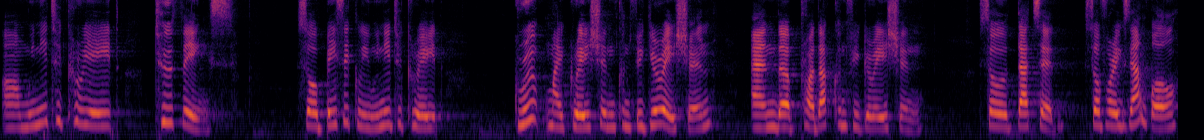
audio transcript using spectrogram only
um, we need to create two things. So basically, we need to create group migration configuration and the product configuration. So that's it. So for example,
